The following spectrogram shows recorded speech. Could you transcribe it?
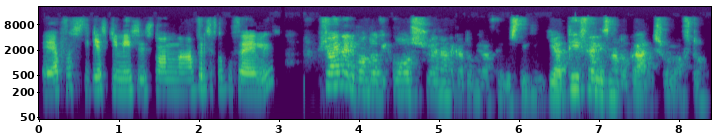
ε, αποφασιστικές κινήσεις, στο να βρεις αυτό που θέλεις. Ποιο είναι λοιπόν το δικό σου έναν εκατομμύριο αυτή τη στιγμή, Γιατί θέλεις να το κάνεις όλο αυτό;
